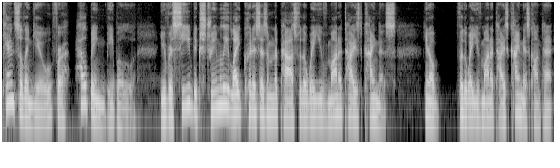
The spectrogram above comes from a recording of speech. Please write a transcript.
canceling you for helping people. You've received extremely light criticism in the past for the way you've monetized kindness. You know, for the way you've monetized kindness content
